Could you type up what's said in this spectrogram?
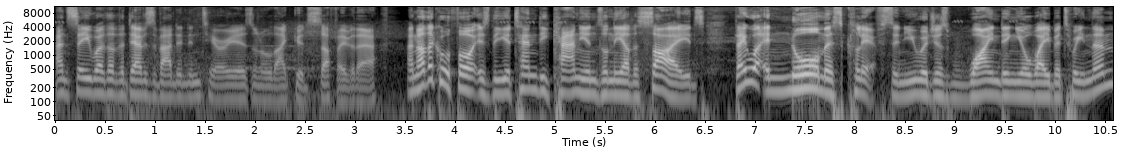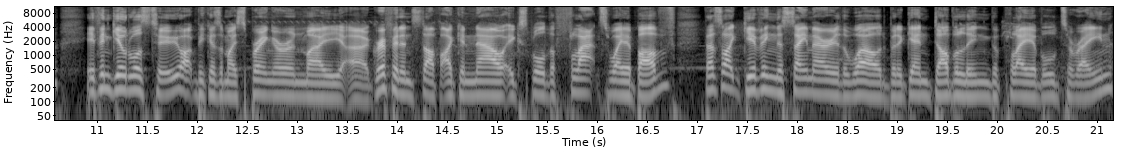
and see whether the devs have added interiors and all that good stuff over there. Another cool thought is the Yatendi Canyons on the other sides. They were enormous cliffs, and you were just winding your way between them. If in Guild Wars 2, uh, because of my Springer and my uh, Griffin and stuff, I can now explore the flats way above. That's like giving the same area of the world, but again, doubling the playable terrain.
